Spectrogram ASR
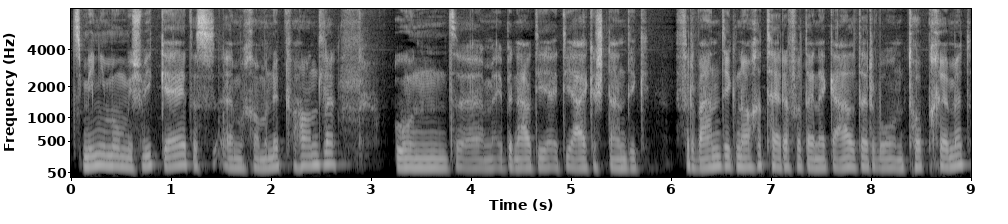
das Minimum ist wie gegeben. Das ähm, kann man nicht verhandeln. Und ähm, eben auch die, die eigenständige Verwendung nachher von diesen Geldern, die on top kommen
